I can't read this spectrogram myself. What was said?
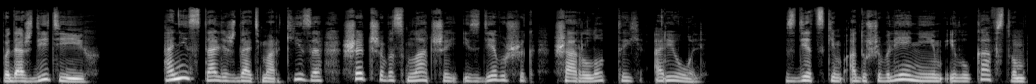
Подождите их. Они стали ждать маркиза, шедшего с младшей из девушек Шарлоттой Ореоль. С детским одушевлением и лукавством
